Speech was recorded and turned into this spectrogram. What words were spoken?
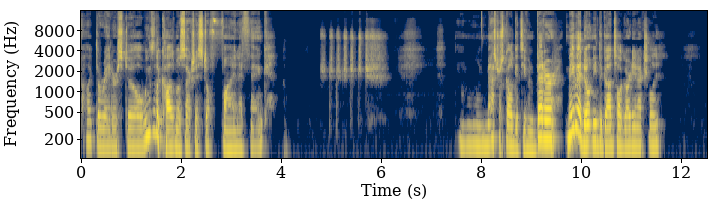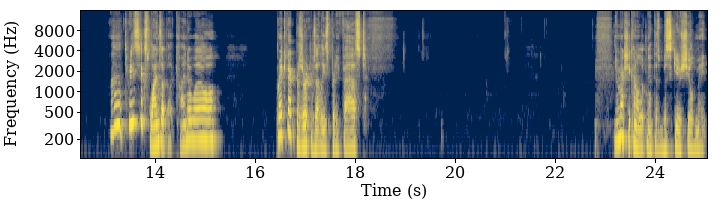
I like the Raider still. Wings of the Cosmos actually still fine, I think. Master Skald gets even better. Maybe I don't need the God's Hall Guardian, actually. Uh, 3-6 lines up like kind of well. Breakneck Berserker's at least pretty fast. I'm actually kind of looking at this Beskir Shield Mate.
